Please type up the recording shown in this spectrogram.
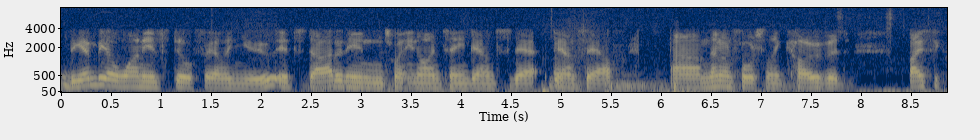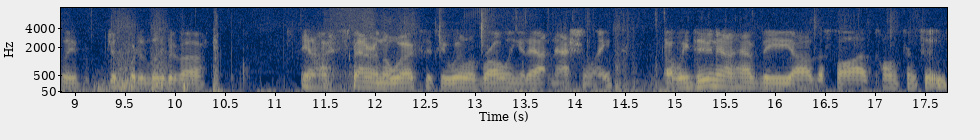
the NBL one is still fairly new. It started in 2019 down down south. Um, then, unfortunately, COVID basically just put a little bit of a you know, spanner in the works, if you will, of rolling it out nationally. But we do now have the uh, the five conferences.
